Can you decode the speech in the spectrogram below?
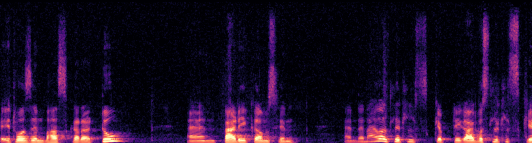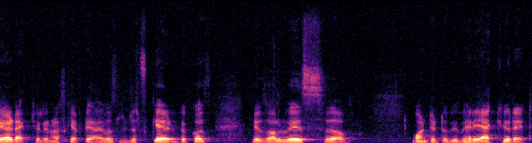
it was in Bhaskara 2, and Paddy comes in. And then I was a little skeptic. I was a little scared, actually, not skeptic. I was a little scared because he has always uh, wanted to be very accurate.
